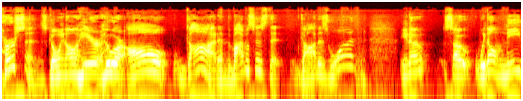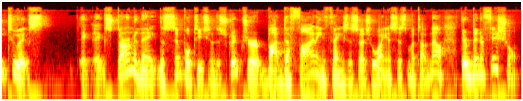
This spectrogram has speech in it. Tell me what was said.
persons going on here who are all God. And the Bible says that God is one, you know, so we don't need to ex- exterminate the simple teaching of the Scripture by defining things in such a way and systematizing. Now, they're beneficial.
